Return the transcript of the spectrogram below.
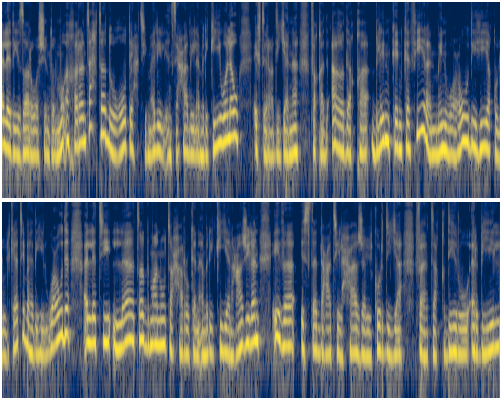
الذي زار واشنطن مؤخرا تحت ضغوط احتمال الانسحاب الأمريكي ولو افتراضيا. فقد أغدق بلينكن كثيرا من وعوده يقول الكاتب هذه الوعود التي لا تضمن تحركا أمريكيا عاجلا إذا استدعت الحاجة الكردية. فتقدير أربيل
